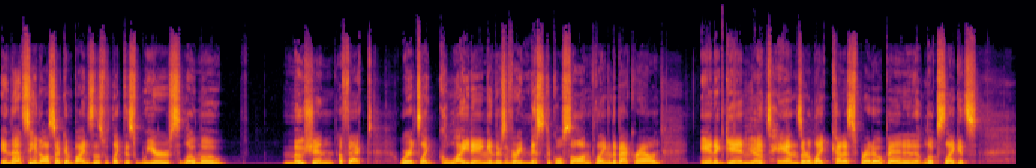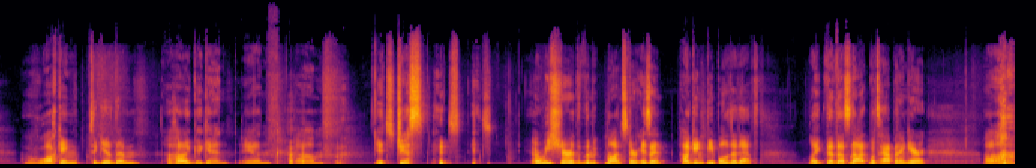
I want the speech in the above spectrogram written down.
in that scene also combines this with like this weird slow mo motion effect where it's like gliding and there's a very mystical song playing in the background. And again, Yeah. its hands are like kind of spread open, and it looks like it's walking to give them a hug again. And um, it's just it's it's are we sure that the monster isn't hugging people to death? Like that that's not what's happening here. Uh,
